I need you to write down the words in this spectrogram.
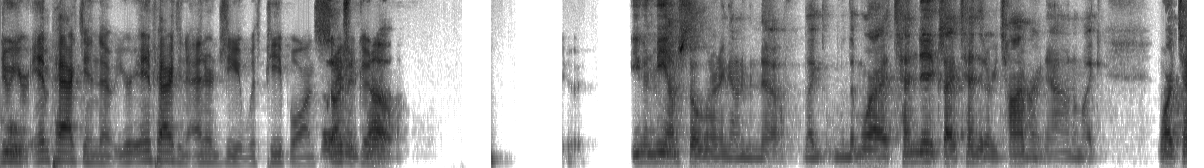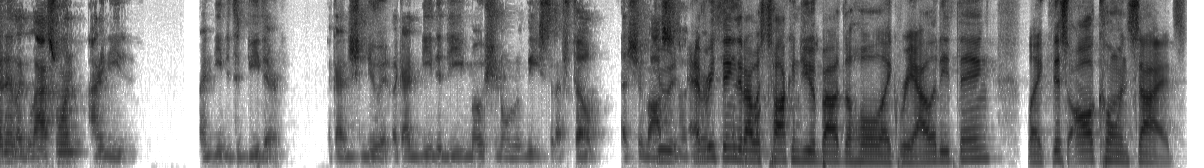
dude, you're impacting them. You're impacting energy with people on I such a good. know. Even me, I'm still learning. I don't even know. Like the more I attend it, because I attend it every time right now, and I'm like, more attended. Like last one, I needed, I needed to be there. Like I just knew it. Like I needed the emotional release that I felt at Shavasana. Dude, everything that I was talking to you about the whole like reality thing, like this all coincides.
